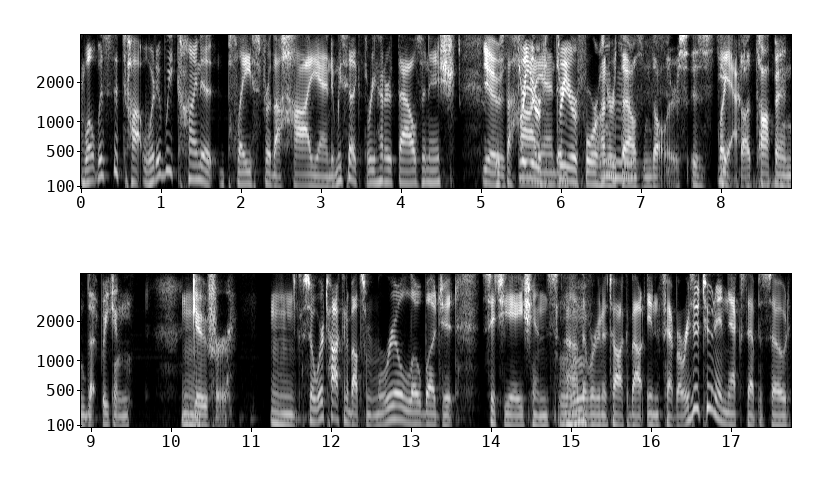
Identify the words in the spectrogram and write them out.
What was the top? What did we kind of place for the high end? And we say like three hundred thousand ish. Yeah, it was the three high or end three and- or four hundred thousand dollars is like Yeah. the top end that we can Mm. go for. Mhm. So we're talking about some real low budget situations uh, Mhm. that we're going to talk about in February. So tune in next episode,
